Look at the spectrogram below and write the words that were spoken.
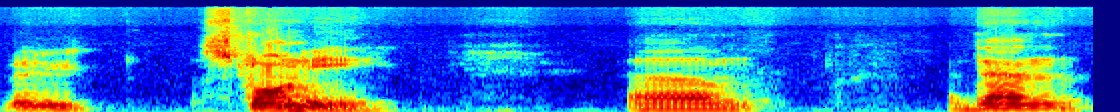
very strongly. Um, then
